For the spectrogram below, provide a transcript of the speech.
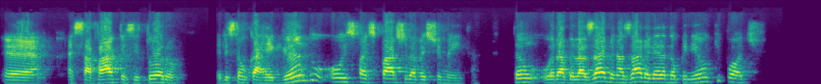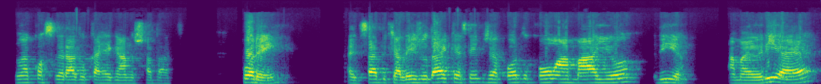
é, essa vaca, esse touro, eles estão carregando ou isso faz parte da vestimenta? Então, o Rabelazar Benazar ele era da opinião que pode. Não é considerado carregar no Shabat. Porém, a gente sabe que a lei judaica é sempre de acordo com a maioria. A maioria é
